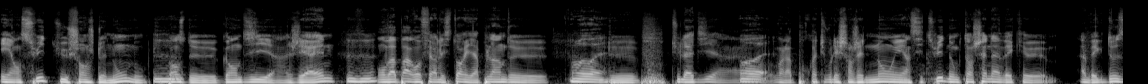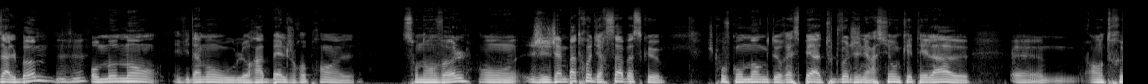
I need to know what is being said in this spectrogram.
et ensuite tu changes de nom, donc tu Mhm. penses de Gandhi à GAN. On va pas refaire l'histoire, il y a plein de, Ouais, ouais. de pff, tu l'as dit, voilà pourquoi tu voulais changer de nom et ainsi de suite. Donc t'enchaînes avec avec deux albums. Au moment évidemment où le rap belge reprend son envol, j'aime pas trop dire ça parce que je trouve qu'on manque de respect à toute votre génération qui était là euh, euh, entre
